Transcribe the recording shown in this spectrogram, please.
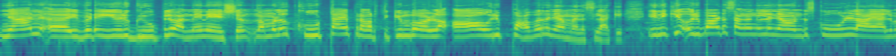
ഞാൻ ഇവിടെ ഈ ഒരു ഗ്രൂപ്പിൽ വന്നതിന് ശേഷം നമ്മൾ കൂട്ടായി പ്രവർത്തിക്കുമ്പോൾ ഉള്ള ആ ഒരു പവർ ഞാൻ മനസ്സിലാക്കി. എനിക്ക് ഒരുപാട് സംഘങ്ങളിൽ ഞാൻ ഉണ്ട്. സ്കൂളിലായാലും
